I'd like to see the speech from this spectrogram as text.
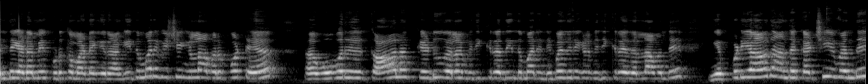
எந்த இடமே கொடுக்க மாட்டேங்கிறாங்க. இது மாதிரி விஷயங்கள்லாம் அவர் போட்டு ஒவ்வொரு காலக்கெடு எல்லாம் விதிக்கிறது இந்த மாதிரி நிபந்தனைகள் விதிக்கிறது எல்லாம் வந்து எப்படியாவது அந்த கட்சியை வந்து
